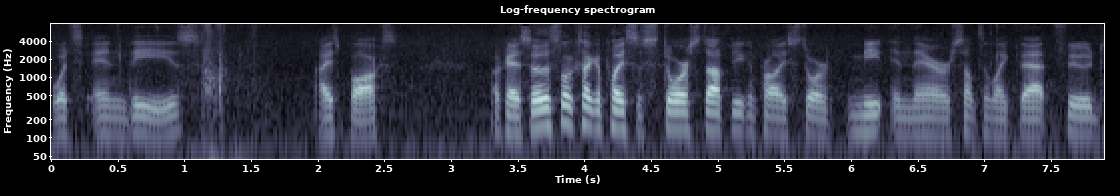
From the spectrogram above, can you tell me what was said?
what's in these. Ice box. Okay, so this looks like a place to store stuff. You can probably store meat in there or something like that. Food.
